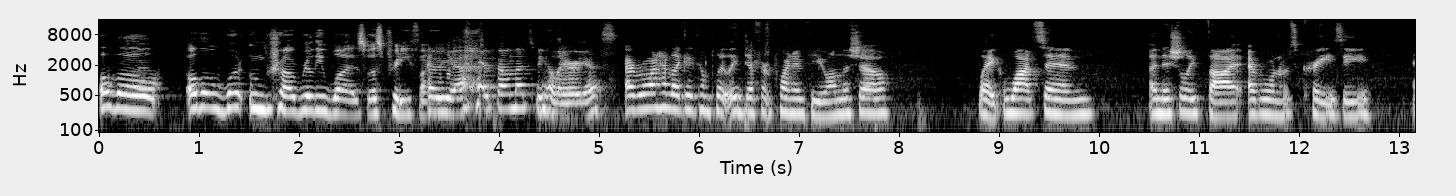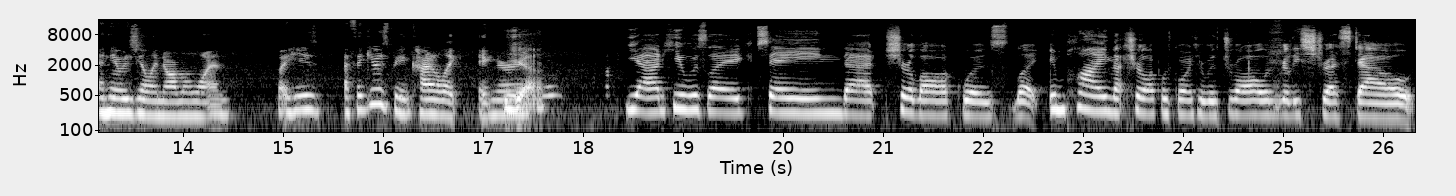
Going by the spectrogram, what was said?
Although uh, although what Umkra really was was pretty funny. Oh yeah, I found that to be hilarious. Everyone had like a completely different point of view on the show. Like Watson initially thought everyone was crazy, and he was the only normal one. But he's, I think he was being kind of like ignorant. Yeah. Yeah, and he was like saying that Sherlock was like implying that Sherlock was going through withdrawal and really stressed out,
